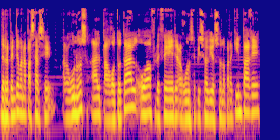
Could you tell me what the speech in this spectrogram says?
de repente van a pasarse algunos al pago total o a ofrecer algunos episodios solo para quien pague,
